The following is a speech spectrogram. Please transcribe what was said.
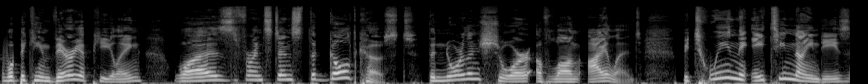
What became very appealing was, for instance, the Gold Coast, the northern shore of Long Island. Between the 1890s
